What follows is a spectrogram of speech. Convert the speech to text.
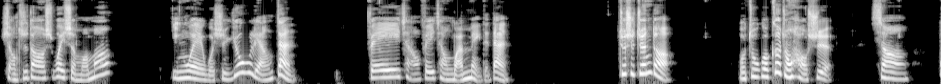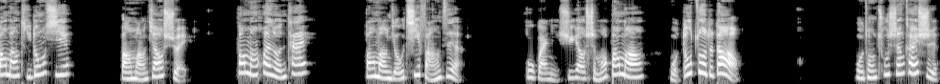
想知道是为什么吗？因为我是优良蛋，非常非常完美的蛋，这是真的。我做过各种好事，像帮忙提东西、帮忙浇水、帮忙换轮胎、帮忙油漆房子。不管你需要什么帮忙，我都做得到。我从出生开始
